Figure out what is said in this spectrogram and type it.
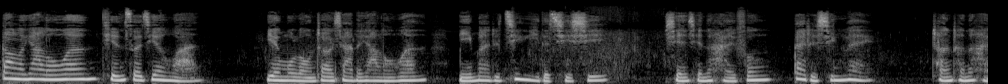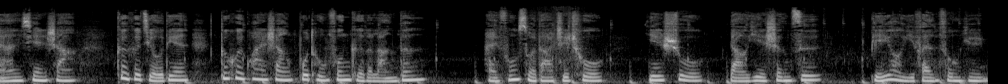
到了亚龙湾，天色渐晚，夜幕笼罩下的亚龙湾弥漫着静谧的气息，咸咸的海风带着腥味，长长的海岸线上。各个酒店都会挂上不同风格的廊灯，海风所到之处，椰树摇曳生姿，别有一番风韵。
